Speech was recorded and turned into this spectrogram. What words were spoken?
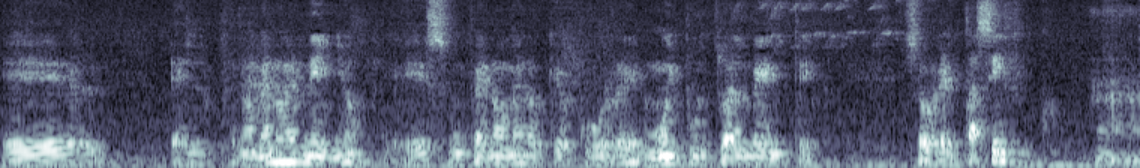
el, el, fenómeno del niño es un fenómeno que ocurre muy puntualmente sobre el Pacífico. Ajá.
